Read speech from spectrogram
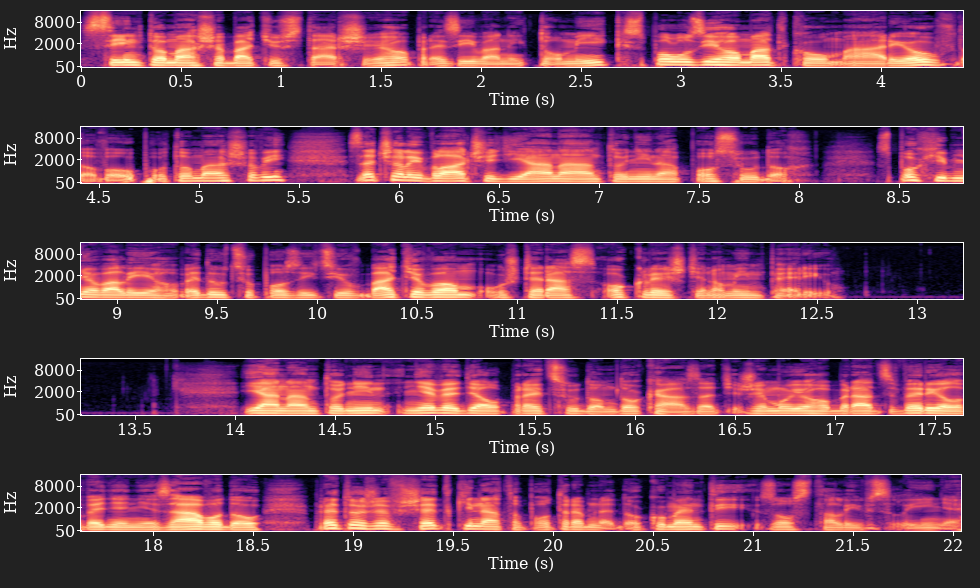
Syn Tomáša Baťu staršieho, prezývaný Tomík, spolu s jeho matkou Máriou, vdovou po Tomášovi, začali vláčiť Jána Antonína po súdoch. Spochybňovali jeho vedúcu pozíciu v Baťovom, už teraz oklieštenom impériu. Jan Antonín nevedel pred súdom dokázať, že mu jeho brat zveril vedenie závodov, pretože všetky na to potrebné dokumenty zostali v Zlíne.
